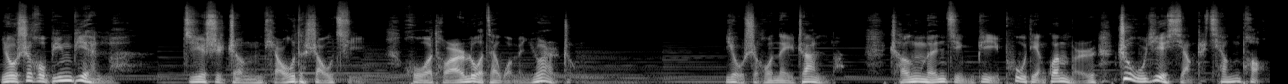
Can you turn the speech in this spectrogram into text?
有时候兵变了，街市整条的烧起，火团落在我们院中；有时候内战了。城门紧闭，铺店关门，昼夜响着枪炮。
